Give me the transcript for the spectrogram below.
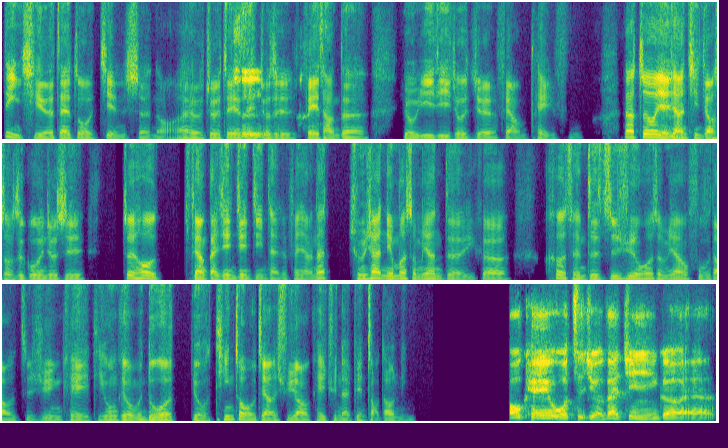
定期的在做健身哦，哎，我觉得这件事情就是非常的有毅力，就觉得非常佩服。那最后也想请教首次顾问，就是、嗯、最后非常感谢你今天精彩的分享。那请问一下，你有没有什么样的一个课程的资讯或什么样辅导资讯可以提供给我们？如果有听众有这样需要，可以去哪边找到你？OK，我自己有在经营一个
